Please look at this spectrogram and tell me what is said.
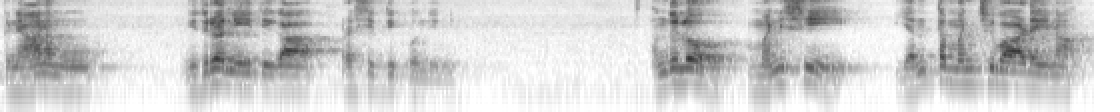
జ్ఞానము విదురనీతిగా ప్రసిద్ధి పొందింది. అందులో మనిషి ఎంత మంచివాడైనా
